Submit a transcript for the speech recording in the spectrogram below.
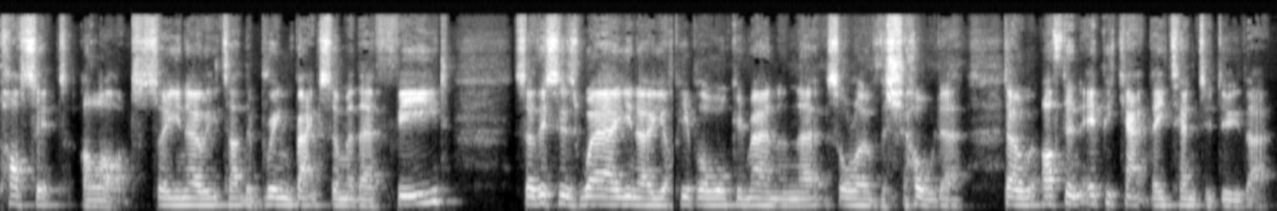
pot it a lot. So, you know, it's like they bring back some of their feed. So this is where, you know, your people are walking around and that's all over the shoulder. So often Ipecac, they tend to do that.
